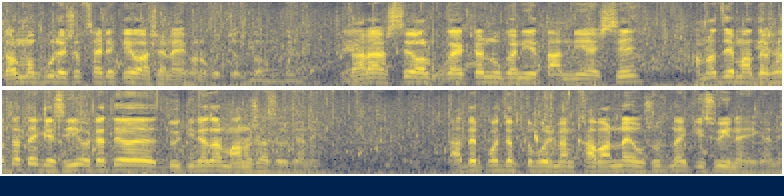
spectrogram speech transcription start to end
ধর্মপুর এসব সাইডে কেউ আসে না এখনও পর্যন্ত। যারা আসছে, অল্প কয়েকটা নৌকা নিয়ে তার নিয়ে আসছে। আমরা যে মাদ্রাসাটাতে গেছি, ওইটাতে দুই, তিন হাজার মানুষ আছে ওইখানে। তাদের পর্যাপ্ত পরিমাণ খাবার নাই, ওষুধ নাই, কিছুই নাই এখানে।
